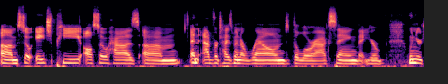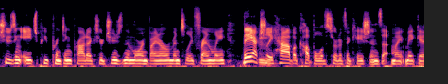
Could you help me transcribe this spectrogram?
Um, so HP also has um, an advertisement around the Lorax saying that you're when you're choosing HP printing products, you're choosing the more environmentally friendly. They actually mm. have a couple of certifications that might make it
